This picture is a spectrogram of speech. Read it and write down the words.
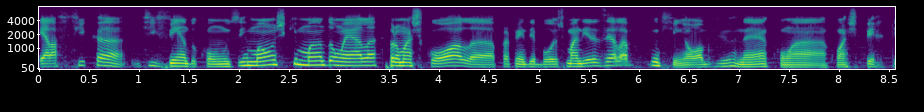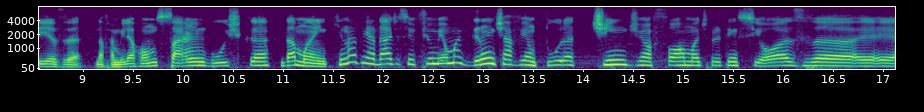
ela fica vivendo com os irmãos que mandam ela para uma escola para aprender boas maneiras. Ela, enfim, óbvio, né, com a, com a esperteza da família Holmes, sai em busca da mãe. Que na verdade, assim, o filme é uma grande aventura teen de uma forma despretensiosa. É, é,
